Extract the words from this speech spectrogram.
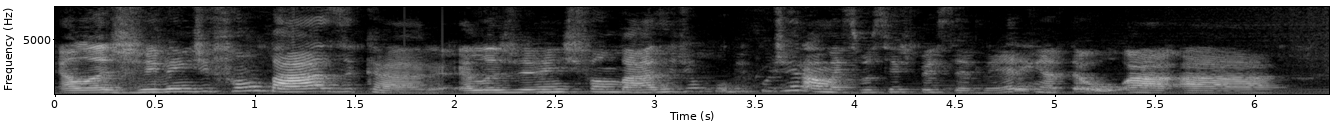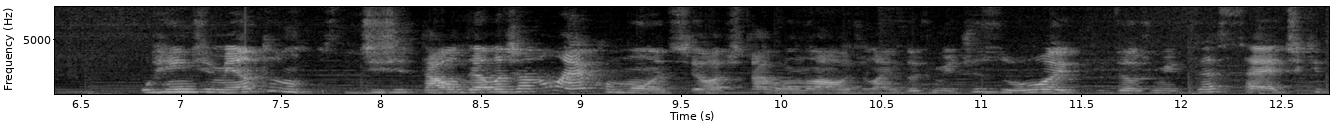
Elas vivem de fanbase, cara. Elas vivem de fanbase de um público geral. Mas se vocês perceberem, até o, a, a- o rendimento digital delas já não é como antes. Elas estavam no áudio lá em 2018, 2017, que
